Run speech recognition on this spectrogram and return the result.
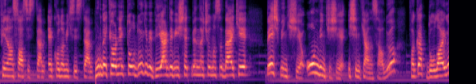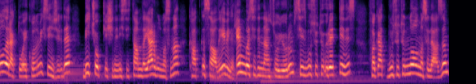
Finansal sistem, ekonomik sistem. Buradaki örnekte olduğu gibi bir yerde bir işletmenin açılması belki 5000 kişiye, 10 bin kişiye iş imkanı sağlıyor. Fakat dolaylı olarak da o ekonomik zincirde birçok kişinin istihdamda yer bulmasına katkı sağlayabilir. En basitinden söylüyorum siz bu sütü ürettiniz fakat bu sütün ne olması lazım?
